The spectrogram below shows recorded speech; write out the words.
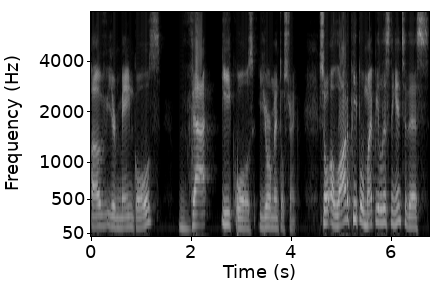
of your main goals, that equals your mental strength. So a lot of people might be listening into this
